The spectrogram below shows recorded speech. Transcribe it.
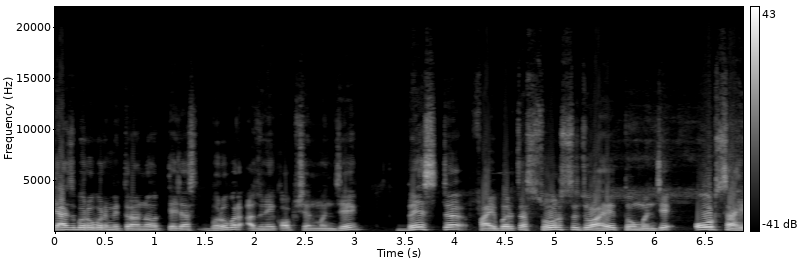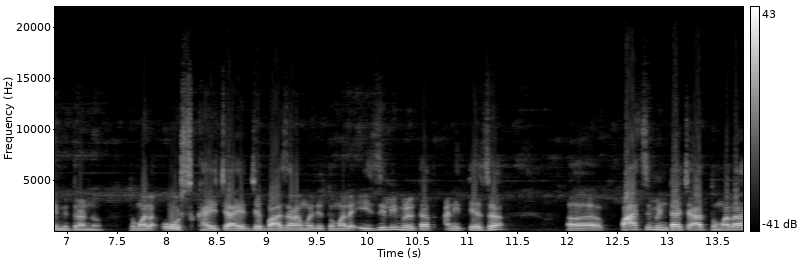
त्याचबरोबर मित्रांनो त्याच्याबरोबर अजून एक ऑप्शन म्हणजे बेस्ट फायबरचा सोर्स जो आहे तो म्हणजे ओट्स आहे मित्रांनो. तुम्हाला ओट्स खायचे आहेत जे बाजारामध्ये तुम्हाला इझिली मिळतात आणि त्याचं पाच मिनटाच्या आत तुम्हाला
